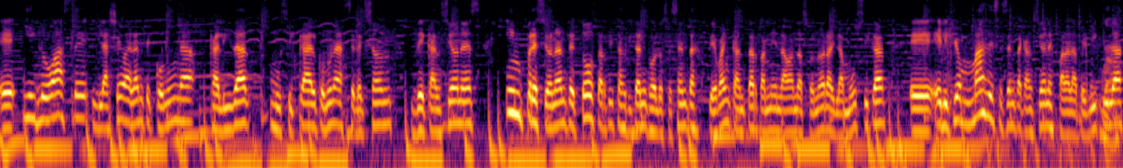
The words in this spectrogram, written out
eh, y lo hace y la lleva adelante con una calidad musical, con una selección de canciones impresionante, todos artistas británicos de los 60, te va a encantar también la banda sonora y la música. Eh, eligió más de 60 canciones para la película,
